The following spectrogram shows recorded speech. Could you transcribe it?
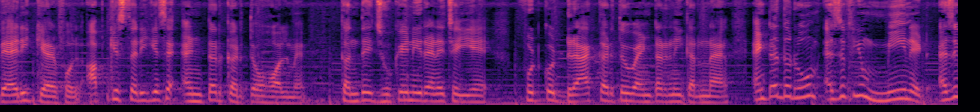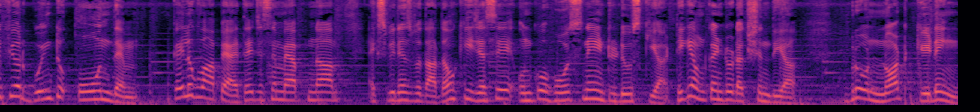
very careful आप किस तरीके से एंटर करते हो हॉल में? कंधे झुके नहीं रहने चाहिए फुट को ड्रैग करते हुए एंटर नहीं करना है। Enter the room as if you mean it as if you are going to own them कई लोग वहाँ पे आए थे, जैसे मैं अपना एक्सपीरियंस बताता हूँ कि जैसे उनको होस्ट ने इंट्रोड्यूस किया, ठीक है, उनका इंट्रोडक्शन दिया। ब्रो नॉट किडिंग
